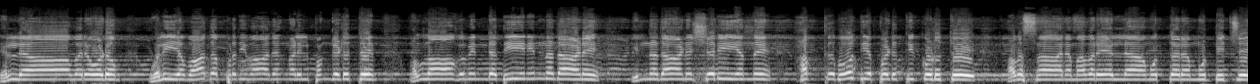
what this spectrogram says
എല്ലാവരോടും വലിയ വാദപ്രതിവാദങ്ങളിൽ പങ്കെടുത്ത് അള്ളാഹുവിന്റെ ദീൻ ഇന്നതാണ് ഇന്നതാണ് ശരി എന്ന് ഹക്ക് ബോധ്യപ്പെടുത്തി കൊടുത്ത് അവസാനം അവരെല്ലാം ഉത്തരം മുട്ടിച്ച്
